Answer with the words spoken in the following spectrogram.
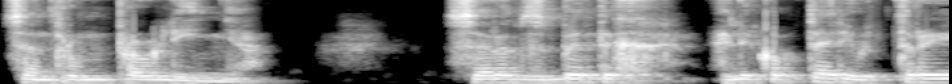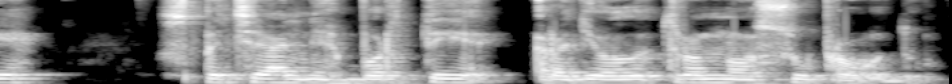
центром управління. Серед збитих гелікоптерів три спеціальних борти радіоелектронного супроводу.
